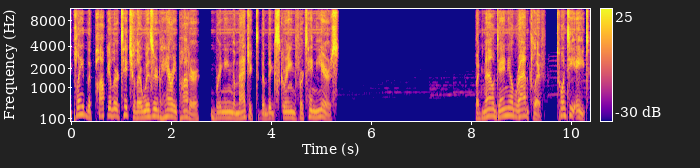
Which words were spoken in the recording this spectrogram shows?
played the popular titular wizard Harry Potter, bringing the magic to the big screen for 10 years. But now Daniel Radcliffe, 28,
